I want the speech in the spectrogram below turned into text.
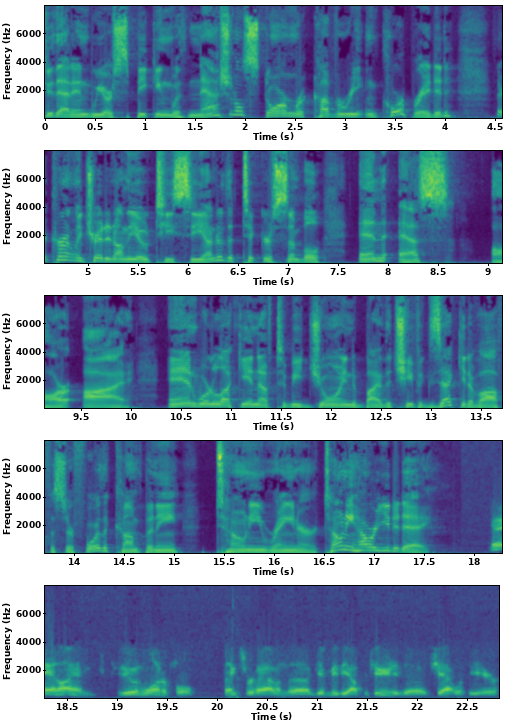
To that end, we are speaking with National Storm Recovery Incorporated. They're currently traded on the OTC under the ticker symbol NSRI. And we're lucky enough to be joined by the Chief Executive Officer for the company, Tony Rayner. Tony, how are you today? Man, I am doing wonderful. Thanks for having uh, giving me the opportunity to chat with you here.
